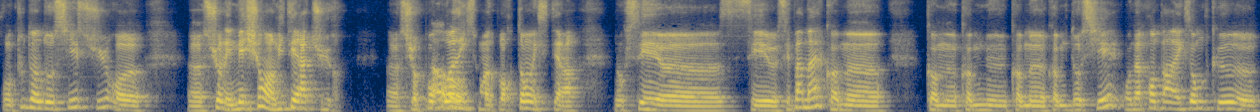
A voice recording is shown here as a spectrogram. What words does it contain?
font tout un dossier sur, euh, euh, sur les méchants en littérature, euh, sur pourquoi Oh. ils sont importants, etc. Donc c'est c'est c'est pas mal comme, comme, comme, comme, comme dossier. On apprend par exemple que,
